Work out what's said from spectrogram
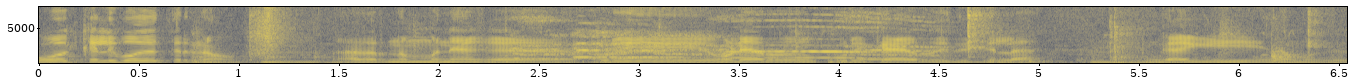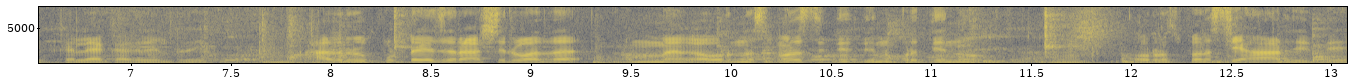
ಹೋಗಿ ಕಲಿಬೋದಿತ್ತು ರೀ ನಾವು. ಆದ್ರೆ ನಮ್ಮ ಮನ್ಯಾಗ ಕುರಿ ಒಡೆಯರು ಕುರಿ ಕಾಯೋರು ಇದ್ದಿದ್ದಿಲ್ಲ. ಹಂಗಾಗಿ ನಮಗೆ ಕಲಿಯೋಕ್ಕಾಗಲಿಲ್ಲ ರೀ ಆದರೂ ಪುಟ್ಟಯ್ಯಜರ ಆಶೀರ್ವಾದ ನಮ್ಮ ಅವ್ರನ್ನ ಸ್ಮರಿಸ್ತಿದ್ದೆ ದಿನಪ್ರತಿನೂ ಅವ್ರನ್ನ ಸ್ಮರಿಸಿ ಹಾಡ್ತಿದ್ದೆ.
